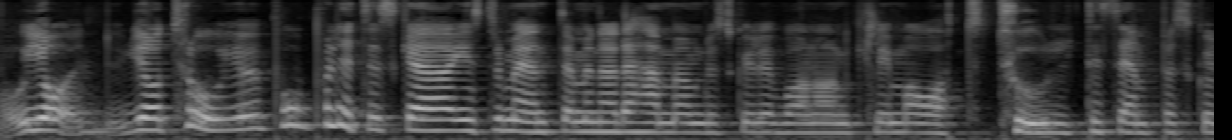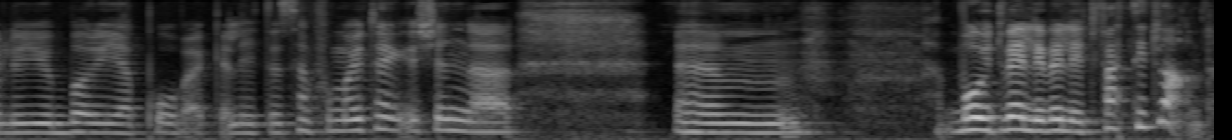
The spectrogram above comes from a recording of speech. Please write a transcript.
Och jag, jag, tror ju på politiska instrument. Jag menar det här med om det skulle vara någon klimattull till exempel skulle ju börja påverka lite. Sen får man ju tänka, Kina um, var ju ett väldigt, väldigt fattigt land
